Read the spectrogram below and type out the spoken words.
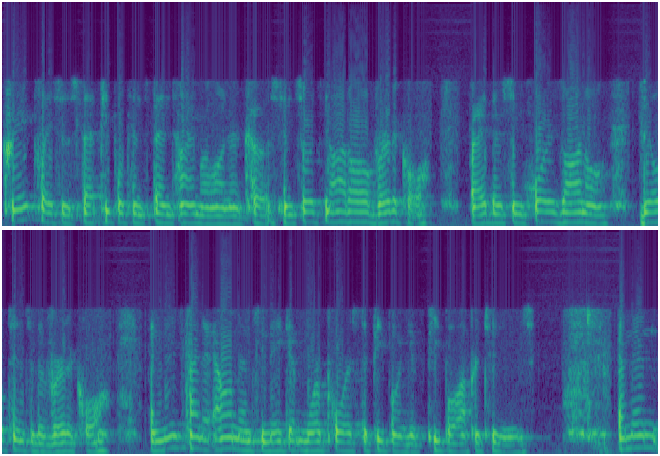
create places that people can spend time along our coast. And so it's not all vertical, right? There's some horizontal built into the vertical. And these kind of elements make it more porous to people and give people opportunities. And then,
